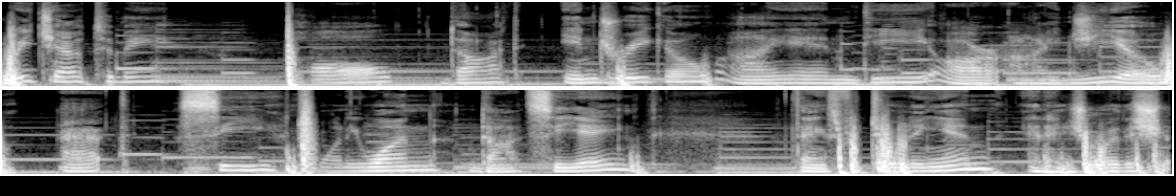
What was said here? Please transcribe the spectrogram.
reach out to me, paul.indrigo, I N D R I G O, at c21.ca. Thanks for tuning in and enjoy the show.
